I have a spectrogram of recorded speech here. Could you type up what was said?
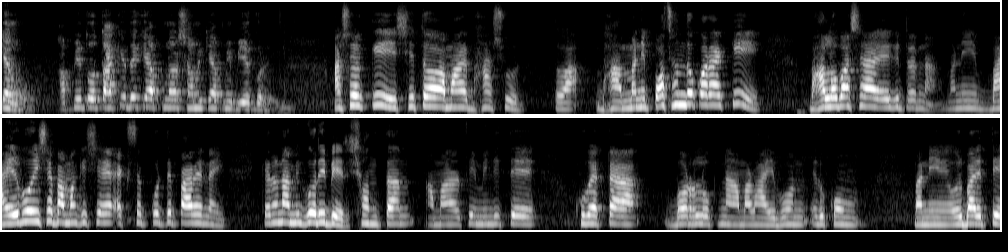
কেন? আপনি তো তাকে দেখে আপনার স্বামীকে আপনি বিয়ে করেননি। আসলে কি সে তো আমার ভাসুর। তো মানে পছন্দ করা কি ভালোবাসা এটা না। মানে ভাইয়ের বউ হিসেবে আমাকে সে অ্যাকসেপ্ট করতে পারে নাই। কেননা আমি গরিবের সন্তান আমার ফ্যামিলিতে খুব একটা বড় লোক না আমার ভাই বোন এরকম মানে ওর বাড়িতে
